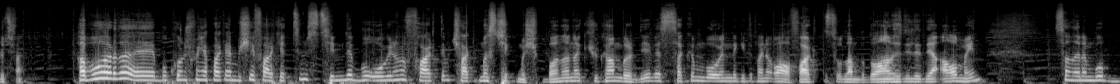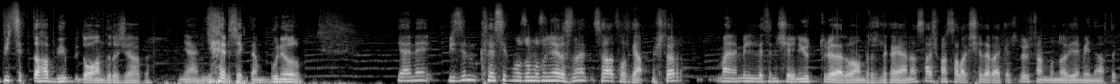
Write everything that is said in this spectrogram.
lütfen. Ha bu arada e, bu konuşmayı yaparken bir şey fark ettim. Steam'de bu oyunun farklı bir çakması çıkmış. Banana Cucumber diye ve sakın bu oyunda gidip hani o farklısı olan bu dolandırıcı değil diye almayın. Sanırım bu bir tık daha büyük bir dolandırıcı abi. Yani gerçekten bu ne oğlum. Yani bizim klasik muzumuzun yarısına salatalık yapmışlar. Yani milletin şeyini yutturuyorlar dolandırıcılık ayağına. Saçma salak şeyler arkadaşlar. Lütfen bunları yemeyin artık.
